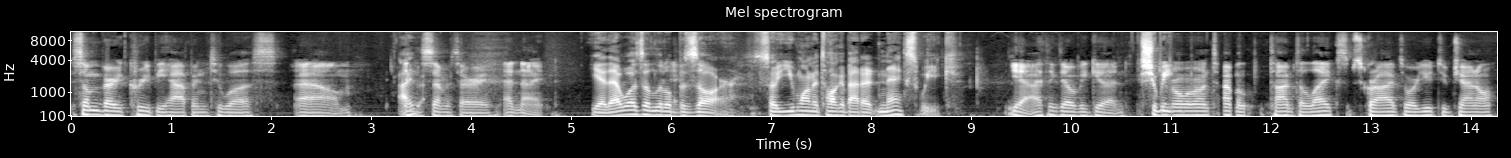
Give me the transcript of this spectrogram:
something very creepy happened to us um, in I- the cemetery at night. Yeah, that was a little bizarre. So you want to talk about it next week? Yeah, I think that would be good. Should we? Everyone time time to like, subscribe to our YouTube channel,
